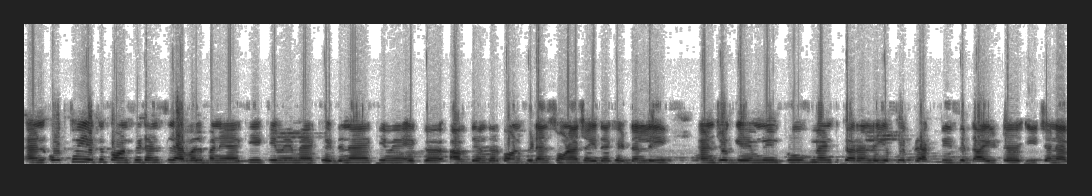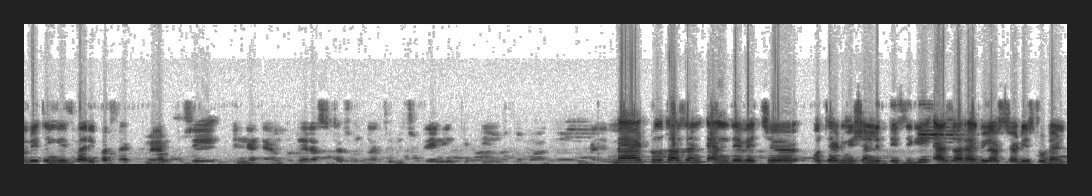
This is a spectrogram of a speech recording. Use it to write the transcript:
ਐਂਡ ਉੱਥੋਂ ਹੀ ਇੱਕ ਕੌਨਫੀਡੈਂਸ ਲੈਵਲ ਬਣਿਆ ਕਿ ਕਿਵੇਂ ਮੈਂ ਖੇਡਣਾ ਹੈ ਕਿਵੇਂ ਇੱਕ ਆਪਦੇ ਅੰਦਰ ਕੌਨਫੀਡੈਂਸ ਹੋਣਾ ਚਾਹੀਦਾ ਹੈ ਖੇਡਣ ਲਈ ਐਂਡ ਜੋ ਗੇਮ ਨੂੰ ਇੰਪਰੂਵਮੈਂਟ ਕਰਨ ਲਈ ਉੱਥੇ practice diet each and everything is very perfect ma'am ਤੁਸੀਂ ਕਿੰਨੇ ਟਾਈਮ ਤੋਂ ਡੇਰਾ ਸੱਚਾ ਸੌਦਾ ਦੇ ਵਿੱਚ ਟ੍ਰੇਨਿੰਗ ਕੀਤੀ ਉਸ ਤੋਂ ਬਾਅਦ ਮੈਂ 2010 ਦੇ ਵਿੱਚ ਉੱਥੇ ਐਡਮਿਸ਼ਨ ਲਿੱਤੀ ਸੀਗੀ as a regular study student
